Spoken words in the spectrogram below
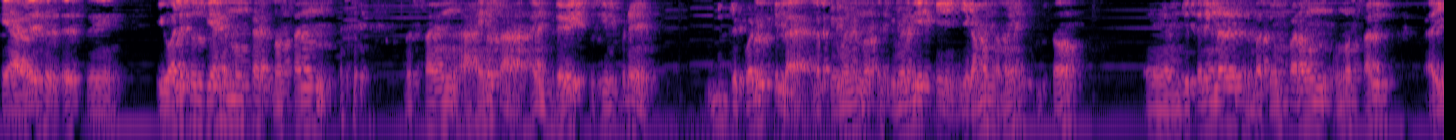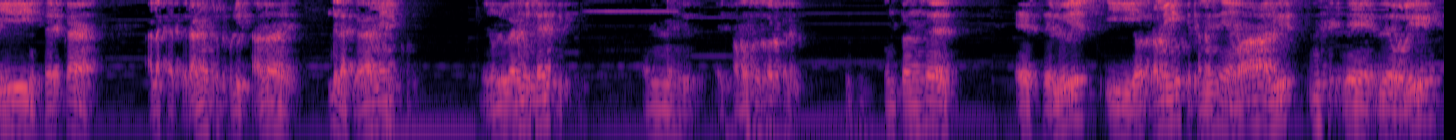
que a veces, este, igual esos viajes nunca, no están, no están ajenos a, a imprevistos, siempre, recuerdo que la, la primer, no- el primer día que llegamos a México eh, yo tenía una reservación para un, un hostal ahí cerca a la Catedral Metropolitana de, la Ciudad de México, en un lugar muy céntrico, en el, el famoso Zócalo. Entonces, este, Luis y otro amigo que también se llamaba Luis de, de Bolivia,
